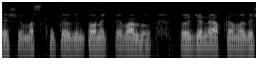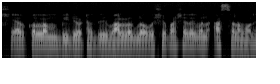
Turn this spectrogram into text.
দেশি মাছ খেতেও কিন্তু অনেকটাই ভালো। তো ওই জন্য আপনার মধ্যে শেয়ার করলাম। ভিডিওটা যদি ভালো লাগল, অবশ্যই পাশে থাকবেন। আসসালামু আলাইকুম।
